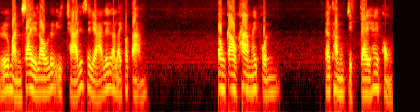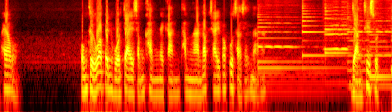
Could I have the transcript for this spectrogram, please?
หรือหมั่นไส้เราหรืออิจฉาริษยาหรืออะไรก็ตาม ต้องก้าวข้ามให้พ้น แล้วทำจิตใจให้ผ่องแผ้ว ผมถือว่าเป็นหัวใจสำคัญในการทำงานรับใช้พระพุทธศาสนา อย่างที่สุด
